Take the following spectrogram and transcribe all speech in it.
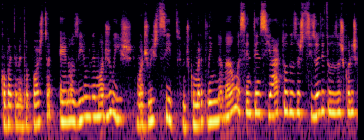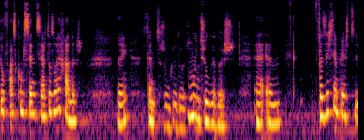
completamente oposta, é nós irmos em modo juiz, modo juiz decide. Vamos com o martelinho na mão a sentenciar todas as decisões e todas as escolhas que eu faço como sendo certas ou erradas. Não é? Julgadores. Muitos julgadores. Uh, ah, um, fazer sempre este.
